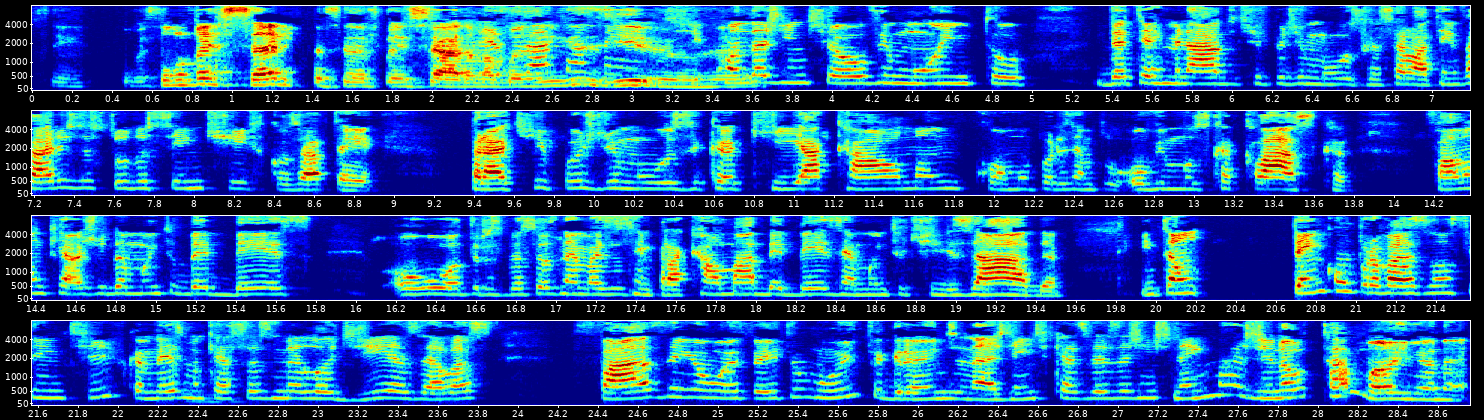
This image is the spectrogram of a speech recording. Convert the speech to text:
Sim. Você não percebe que está sendo influenciado, é uma Exatamente. coisa invisível. Né? Quando a gente ouve muito determinado tipo de música, sei lá, tem vários estudos científicos até para tipos de música que acalmam, como por exemplo, ouvir música clássica. Falam que ajuda muito bebês ou outras pessoas, né? Mas assim, para acalmar bebês é muito utilizada. Então, tem comprovação científica mesmo que essas melodias, elas fazem um efeito muito grande na gente que às vezes a gente nem imagina o tamanho, né?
